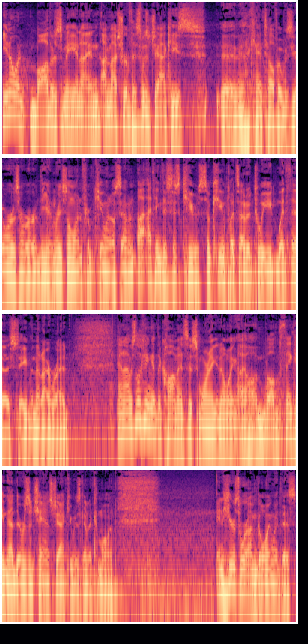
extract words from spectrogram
You know what bothers me, and, I, and I'm not sure if this was Jackie's. Uh, I can't tell if it was yours or the original one from Q107. I, I think this is Q's. So Q puts out a tweet with the statement that I read. And I was looking at the comments this morning and knowing, I, well, thinking that there was a chance Jackie was going to come on. And here's where I'm going with this.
